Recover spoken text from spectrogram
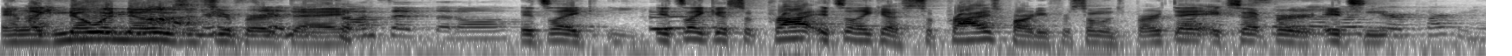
And like no one knows it's your birthday. concept at all. It's like it's like a surprise. It's like a surprise party for someone's birthday, except for it's your apartment.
